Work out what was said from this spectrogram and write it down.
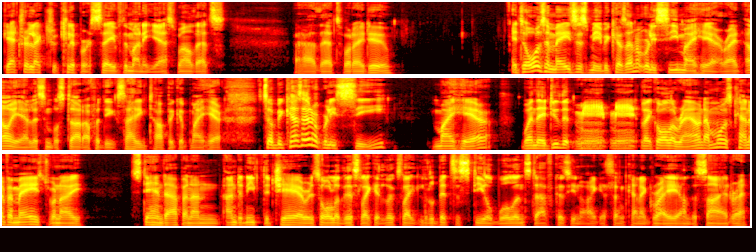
Get your electric clipper, save the money. Yes, well, that's uh, that's what I do. It always amazes me because I don't really see my hair, right? Oh yeah, listen, we'll start off with the exciting topic of my hair. So because I don't really see my hair when they do the meh, meh, like all around, I'm always kind of amazed when I stand up and un- underneath the chair is all of this like it looks like little bits of steel wool and stuff because you know I guess I'm kind of gray on the side, right?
